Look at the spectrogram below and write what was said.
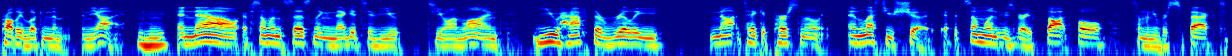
probably looking them in the eye. Mm-hmm. And now, if someone says something negative you, to you online, you have to really not take it personally unless you should. If it's someone who's very thoughtful, someone you respect,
